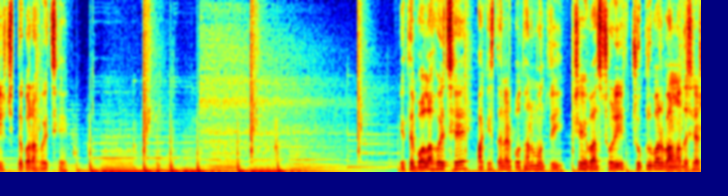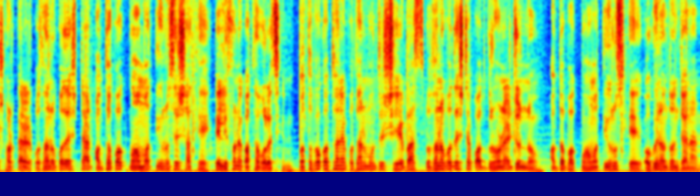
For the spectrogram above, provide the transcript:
নিশ্চিত করা হয়েছে। এতে বলা হয়েছে, পাকিস্তানের প্রধানমন্ত্রী শেহবাজ শরীফ শুক্রবার বাংলাদেশের সরকারের প্রধান উপদেষ্টা অধ্যাপক মোহাম্মদ ইউনুসের সাথে টেলিফোনে কথা বলেছেন। কথোপকথনে প্রধানমন্ত্রী শেহবাজ প্রধান উপদেষ্টা পদ গ্রহণের জন্য অধ্যাপক মোহাম্মদ ইউনুসকে অভিনন্দন জানান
